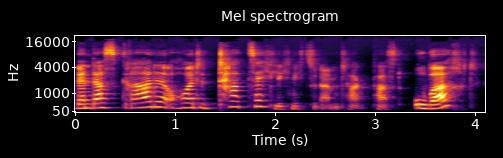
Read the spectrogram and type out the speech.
wenn das gerade heute tatsächlich nicht zu deinem Tag passt, Obacht,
